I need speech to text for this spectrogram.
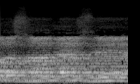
Christus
